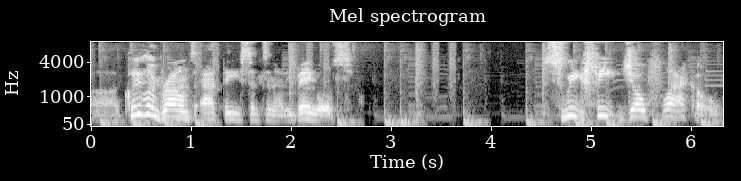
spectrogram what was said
Uh, Cleveland Browns at the Cincinnati Bengals. Sweet feet Joe Flacco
